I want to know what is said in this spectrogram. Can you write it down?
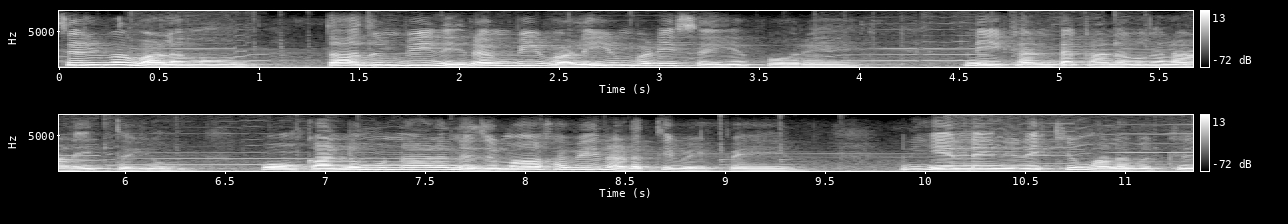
செல்வ வளமும் ததும்பி நிரம்பி வழியும்படி செய்ய போகிறேன் நீ கண்ட கனவுகள் அனைத்தையும் உன் கண்ணு முன்னால் நிஜமாகவே நடத்தி வைப்பேன். நீ என்னை நினைக்கும் அளவுக்கு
